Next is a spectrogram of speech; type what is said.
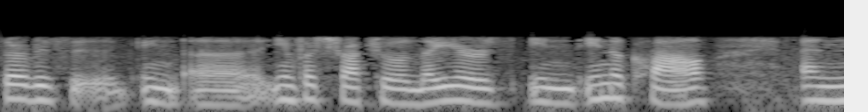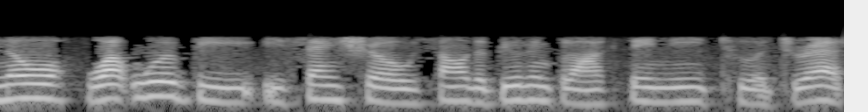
service in uh, infrastructure layers in in the cloud, and know what would be essential some of the building blocks they need to address,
